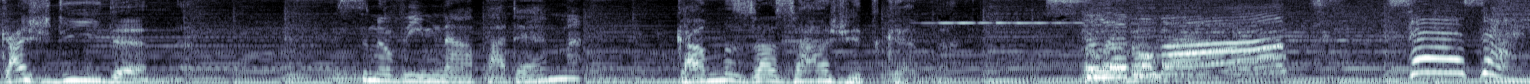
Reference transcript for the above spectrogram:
Každý den. S novým nápadem. Kam za zážitkem. Slevomat CZ.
